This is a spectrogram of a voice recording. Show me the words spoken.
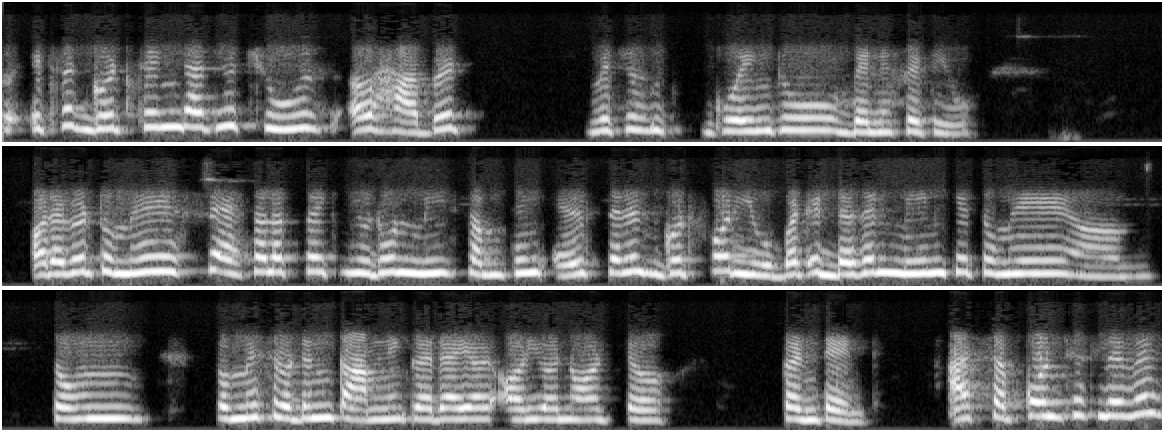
So it's a good thing that you choose a habit which is going to benefit you और अगर तुम्हें इससे ऐसा लगता है कि you don't need something else then it's good for you but it doesn't mean कि तुम्हें um, तुम तुम्हें सर्टन काम नहीं कर रहा है और you are not content at subconscious level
